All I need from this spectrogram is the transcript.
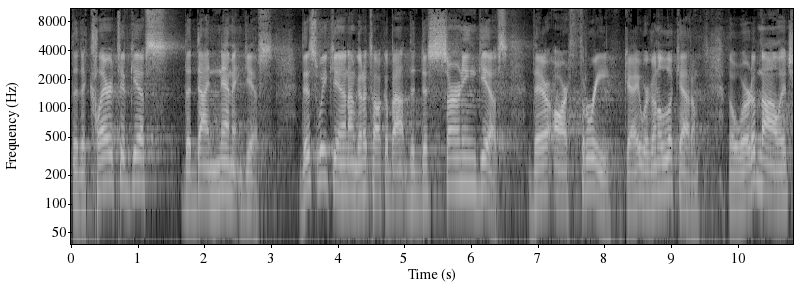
the declarative gifts, the dynamic gifts. This weekend, I'm going to talk about the discerning gifts. There are three, okay? We're going to look at them the word of knowledge,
